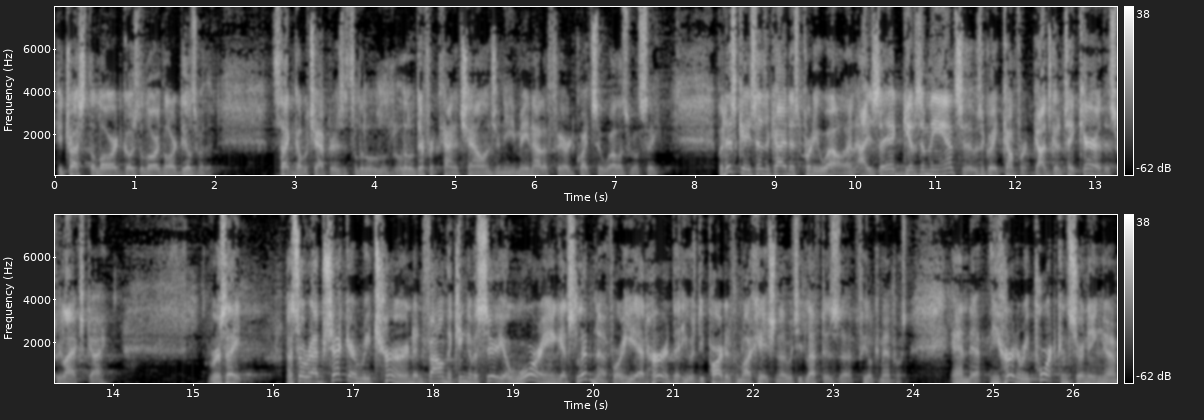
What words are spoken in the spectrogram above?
He trusts the Lord, goes to the Lord, and the Lord deals with it. The second couple of chapters, it's a little, a little different kind of challenge, and he may not have fared quite so well as we'll see. But in this case, Hezekiah does pretty well, and Isaiah gives him the answer. It was a great comfort. God's going to take care of this. Relax, guy. Verse 8. And so Rabshakeh returned and found the king of Assyria warring against Libnah, for he had heard that he was departed from Lachish. In other words, he'd left his uh, field command post. And uh, he heard a report concerning uh,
